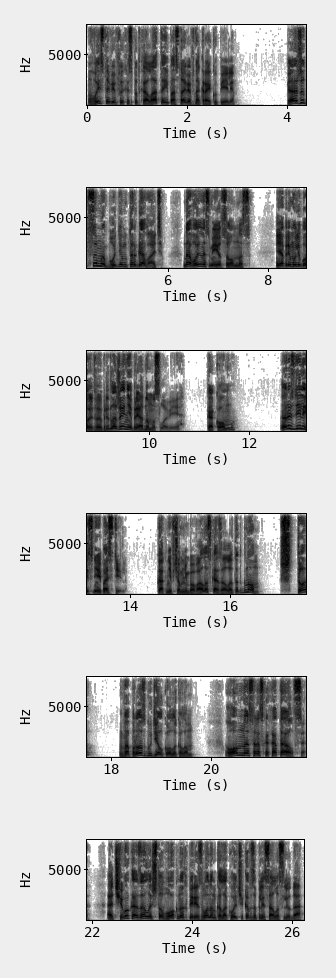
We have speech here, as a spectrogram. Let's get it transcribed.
выставив их из-под халата и поставив на край купели. «Кажется, мы будем торговать», — довольно смеется Омнос. Я приму любое твое предложение при одном условии». «Каком?» «Раздели с ней постель». Как ни в чем не бывало, сказал этот гном. «Что?» Вопрос гудел колоколом. Омнос расхохотался, отчего казалось, что в окнах перезвоном колокольчиков заплясала слюда.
